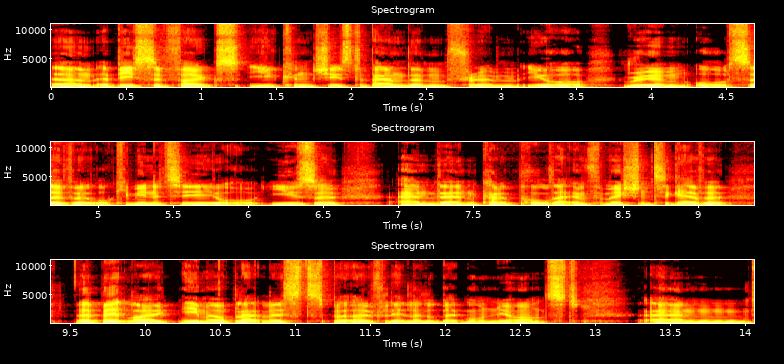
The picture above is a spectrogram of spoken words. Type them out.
um, abusive folks, you can choose to ban them from your room or server or community or user, and then kind of pull that information together. A bit like email blacklists, but hopefully a little bit more nuanced. And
